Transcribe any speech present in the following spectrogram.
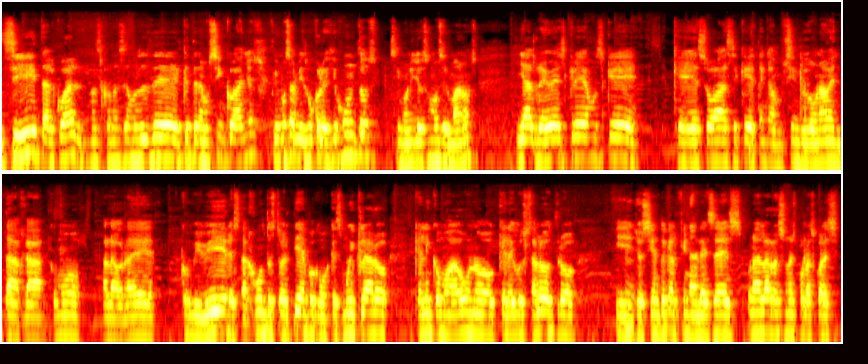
Sí, tal cual. Nos conocemos desde que tenemos cinco años. Fuimos al mismo colegio juntos. Simón y yo somos hermanos. Y al revés, creemos que, que eso hace que tengamos sin duda una ventaja como a la hora de convivir, estar juntos todo el tiempo, como que es muy claro que le incomoda a uno, que le gusta al otro. Y yo siento que al final esa es una de las razones por las cuales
